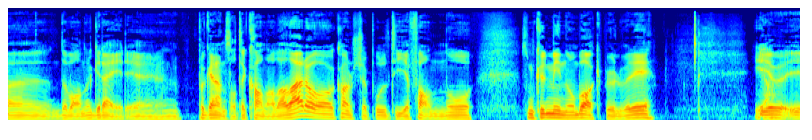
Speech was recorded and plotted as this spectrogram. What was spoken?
eh, det var noe greier i, på grensa til Canada der, og kanskje politiet fant noe som kunne minne om bakpulver i, i, Ja. i,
